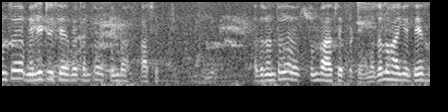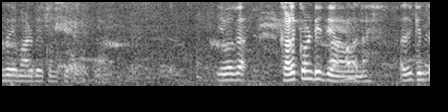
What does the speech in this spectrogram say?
ನಂತರ ಮಿಲಿಟ್ರಿ ಸೇರಬೇಕಂತ ತುಂಬ ಆಸೆ ಪಟ್ಟಿದ್ದೆ ಅದರ ನಂತರ ತುಂಬ ಆಸೆ ಪಟ್ಟಿದ್ದೆ ಮೊದಲು ಹಾಗೆ ದೇಶ ಸೇವೆ ಮಾಡಬೇಕು ಅಂತಿದ್ದೆ ಇವಾಗ ಕಳ್ಕೊಂಡಿದ್ದೆ ಅವನ್ನ. ಅದಕ್ಕಿಂತ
